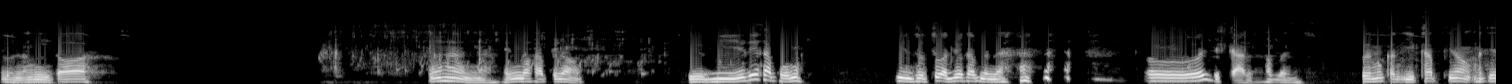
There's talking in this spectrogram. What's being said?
ส่วนหลังนี้ก็อาหารเห็นบ่ครับพี่น้องถือดีเด้วยครับผมกินสดๆอยู่ครับนั่นนะโอ้ยจัดการครับมันเพิ่มกันอีกครับ พี่น้องมันจะ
